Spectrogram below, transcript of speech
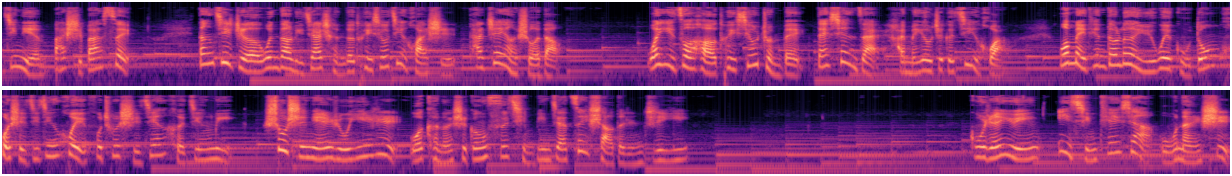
今年八十八岁。当记者问到李嘉诚的退休计划时，他这样说道：“我已做好退休准备，但现在还没有这个计划。我每天都乐于为股东或是基金会付出时间和精力。数十年如一日，我可能是公司请病假最少的人之一。”古人云：“疫情天下无难事。”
